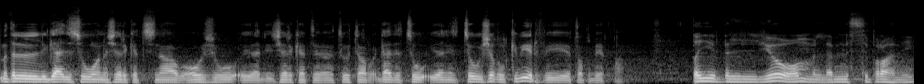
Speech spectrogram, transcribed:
مثل اللي قاعد يسوونه شركة سناب أو شو يعني شركة تويتر قاعدة تسوي يعني تسوي شغل كبير في تطبيقها. طيب اليوم الأمن السبراني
